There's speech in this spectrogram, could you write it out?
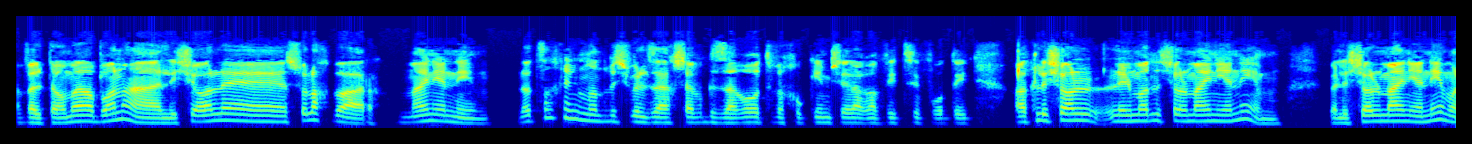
אבל אתה אומר, בואנה, לשאול אה, סולח בר, מה העניינים? לא צריך ללמוד בשביל זה עכשיו גזרות וחוקים של ערבית ספרותית, רק לשאול, ללמוד לשאול מה העניינים. ולשאול מה העניינים, או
